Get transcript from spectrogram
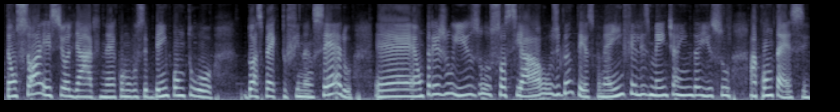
Então, só esse olhar, né, como você bem pontuou, do aspecto financeiro é, é, um prejuízo social gigantesco, né? Infelizmente ainda isso acontece.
